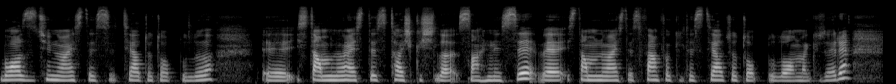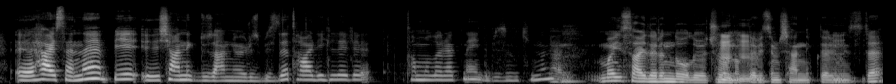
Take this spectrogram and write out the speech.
Boğaziçi Üniversitesi Tiyatro Topluluğu, e, İstanbul Üniversitesi Taşkışla sahnesi ve İstanbul Üniversitesi Fen Fakültesi Tiyatro Topluluğu olmak üzere e, her sene bir e, şenlik düzenliyoruz biz de. Tarihleri tam olarak neydi bizimkinin? Yani Mayıs aylarında oluyor çoğunlukla bizim şenliklerimizde.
